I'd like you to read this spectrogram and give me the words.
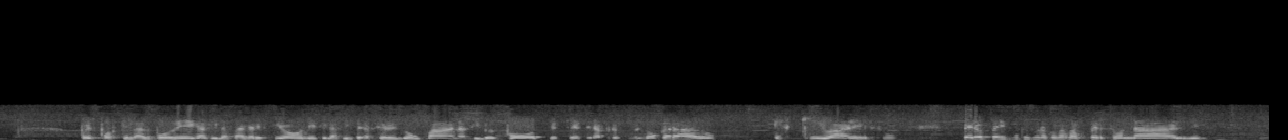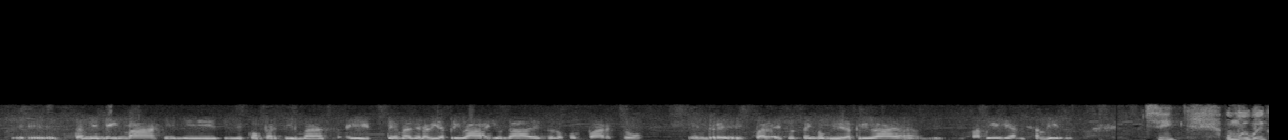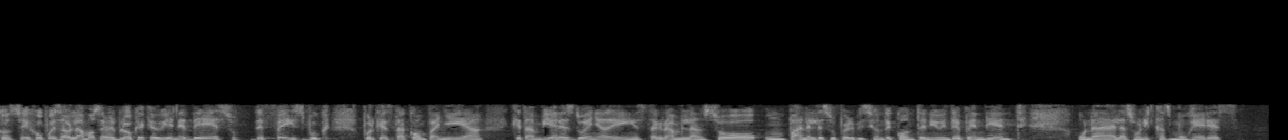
pues porque las bodegas y las agresiones y las interacciones no humanas y los bots, etcétera, pero yo he logrado esquivar eso. Pero Facebook es una cosa más personal, eh, también de imágenes y de compartir más eh, temas de la vida privada. Yo nada de eso lo comparto en redes. Para eso tengo mi vida privada, mi familia, mis amigos. Sí, un muy buen consejo. Pues hablamos en el bloque que viene de eso, de Facebook, porque esta compañía, que también es dueña de Instagram, lanzó un panel de supervisión de contenido independiente. Una de las únicas mujeres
